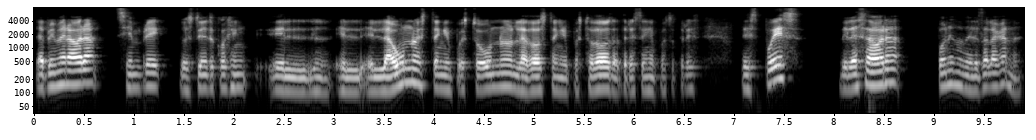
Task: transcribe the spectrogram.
La primera hora siempre los estudiantes cogen el, el, la 1 está en el puesto 1, la 2 está en el puesto 2, la 3 está en el puesto 3. Después de esa hora ponen donde les da la gana.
